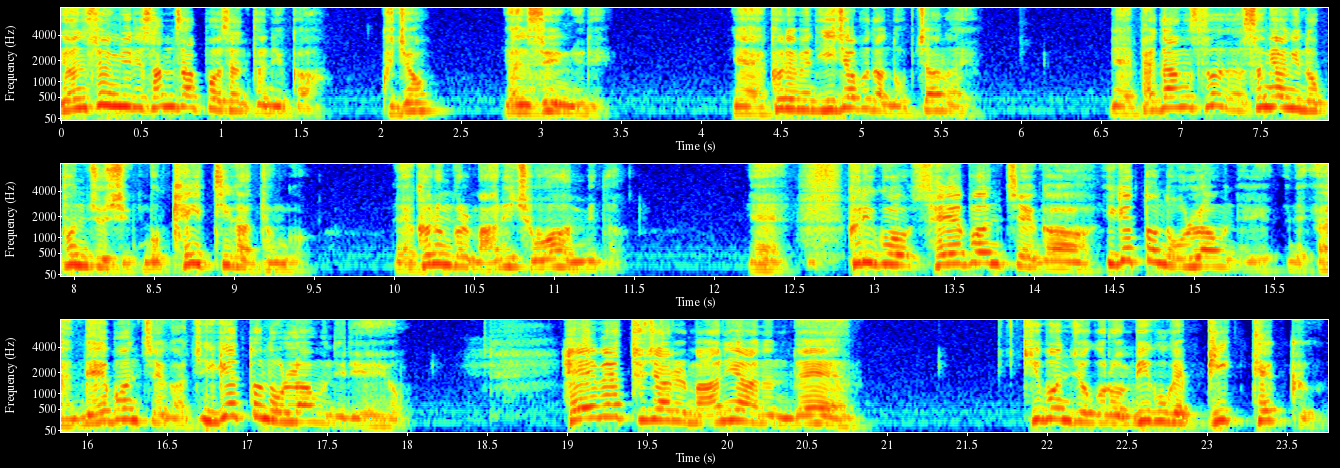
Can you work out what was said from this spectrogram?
연수익률이 3, 4%니까 그죠? 연수익률이. 예, 그러면 이자보다 높잖아요. 예, 배당 서- 성향이 높은 주식 뭐 KT 같은 거 예, 그런 걸 많이 좋아합니다. 예. 그리고 세 번째가 이게 또 놀라운 일, 아, 네 번째가 이게 또 놀라운 일이에요. 해외 투자를 많이 하는데 기본적으로 미국의 빅테크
